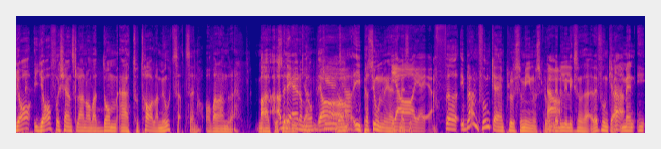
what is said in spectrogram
jag, jag får känslan av att de är totala motsatsen av varandra. Marcus ja, men det är de nog. Gud, Ja, I personlighetsmässigt. ja, ja, ja. För ibland funkar en plus och minuspol, Ja. det blir liksom så här, det funkar. Ja. Men i,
